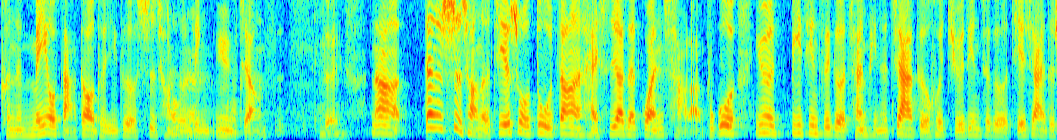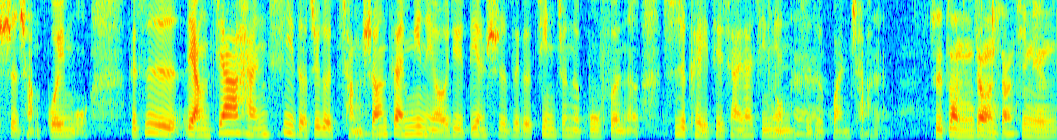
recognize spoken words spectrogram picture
可能没有达到的一个市场的领域这样子。对，那但是市场的接受度当然还是要再观察啦。不过，因为毕竟这个产品的价格会决定这个接下来的市场规模。可是两家韩系的这个厂商在 Mini LED 电视这个竞争的部分呢，是可以接下来在今年值得观察。所以照您这样讲，今年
